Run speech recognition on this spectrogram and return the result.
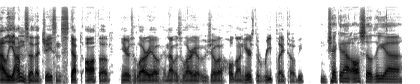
Alianza that Jason stepped off of. Here's Hilario, and that was Hilario Ulloa. Hold on, here's the replay, Toby check it out. Also, the uh,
